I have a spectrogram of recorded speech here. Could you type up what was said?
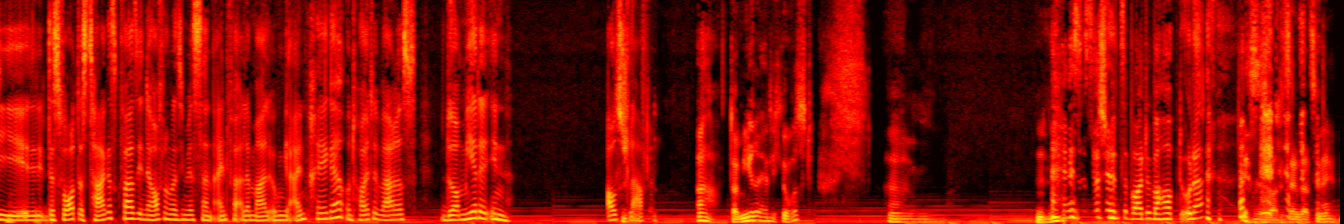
die, das Wort des Tages quasi in der Hoffnung, dass ich mir es dann ein für alle Mal irgendwie einpräge. Und heute war es dormire in. Ausschlafen. Ah, dormire hätte ich gewusst. Ähm, mhm. Es ist das schönste Wort überhaupt, oder? Das ist Wort sensationell.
